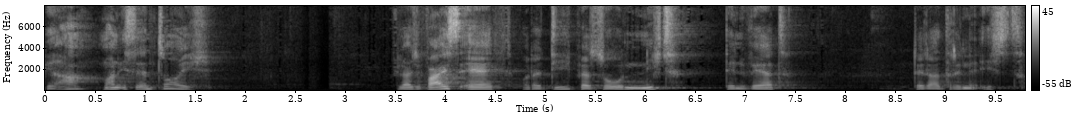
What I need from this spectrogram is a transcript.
Ja, man ist enttäuscht. Vielleicht weiß er oder die Person nicht den Wert, der da drin ist.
